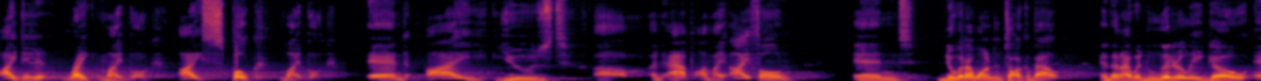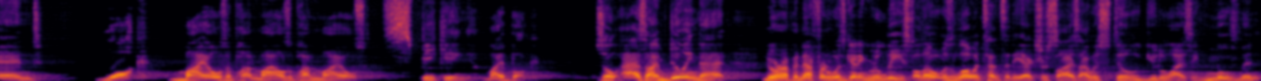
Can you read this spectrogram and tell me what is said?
I didn't write my book, I spoke my book. And I used um, an app on my iPhone and knew what I wanted to talk about. And then I would literally go and walk miles upon miles upon miles speaking my book. So as I'm doing that, norepinephrine was getting released. Although it was low intensity exercise, I was still utilizing movement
